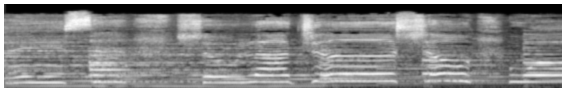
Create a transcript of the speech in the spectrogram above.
吹散，手拉着手，我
